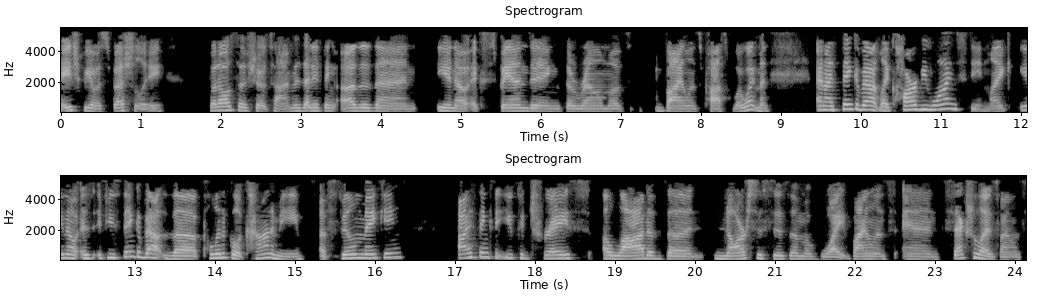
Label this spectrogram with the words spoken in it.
HBO especially, but also Showtime is anything other than, you know, expanding the realm of violence possible by white men. And I think about like Harvey Weinstein, like, you know, as if you think about the political economy of filmmaking, I think that you could trace a lot of the narcissism of white violence and sexualized violence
